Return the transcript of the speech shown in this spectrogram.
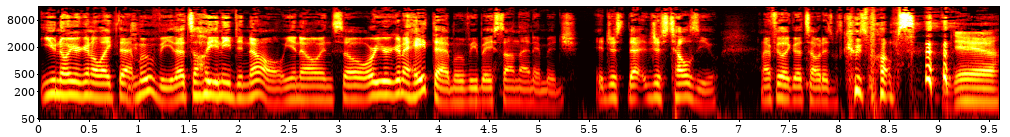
you know you're going to like that movie. That's all you need to know, you know, and so or you're going to hate that movie based on that image. It just that it just tells you. And I feel like that's how it is with Goosebumps. yeah.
